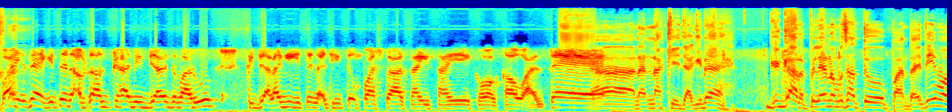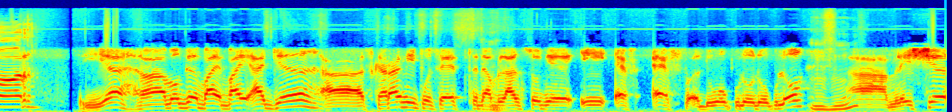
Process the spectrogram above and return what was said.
Baik saya Kita nak berlangkah di jalan terbaru Kejap lagi kita nak cerita pasal Saya-saya kawan-kawan Saya ah, Nak nakir lagi dah Gegar pilihan nombor satu Pantai Timur Ya, uh, moga baik-baik aja. Uh, sekarang ni pun saya sedang hmm. berlangsungnya AFF 2020. Mhm. Uh, Malaysia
